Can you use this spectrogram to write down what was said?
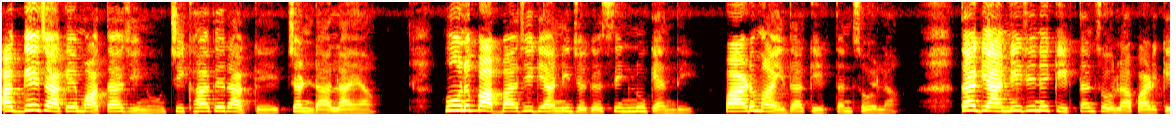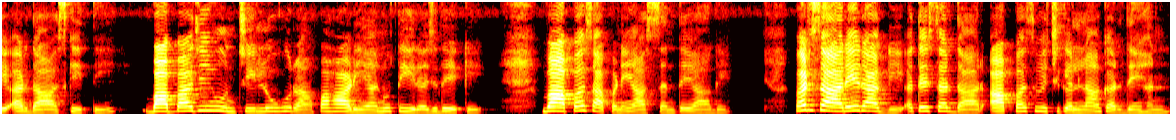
ਅੱਗੇ ਜਾ ਕੇ ਮਾਤਾ ਜੀ ਨੂੰ ਚਿਖਾ ਤੇ ਰੱਖ ਕੇ ਝੰਡਾ ਲਾਇਆ। ਹੁਣ ਬਾਬਾ ਜੀ ਗਿਆਨੀ ਜਗਤ ਸਿੰਘ ਨੂੰ ਕਹਿੰਦੇ, ਪਾੜ ਮਾਈ ਦਾ ਕੀਰਤਨ ਸੋਲਾ ਤਾਂ ਗਿਆਨੀ ਜੀ ਨੇ ਕੀਰਤਨ ਸੋਲਾ ਪੜ ਕੇ ਅਰਦਾਸ ਕੀਤੀ। ਬਾਬਾ ਜੀ ਹੁਣ ਚੀਲੂ ਹੁਰਾਂ ਪਹਾੜੀਆਂ ਨੂੰ ਧੀਰਜ ਦੇ ਕੇ ਵਾਪਸ ਆਪਣੇ ਆਸਨ ਤੇ ਆ ਗਏ। ਪਰ ਸਾਰੇ ਰਾਗੀ ਅਤੇ ਸਰਦਾਰ ਆਪਸ ਵਿੱਚ ਗੱਲਾਂ ਕਰਦੇ ਹਨ।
